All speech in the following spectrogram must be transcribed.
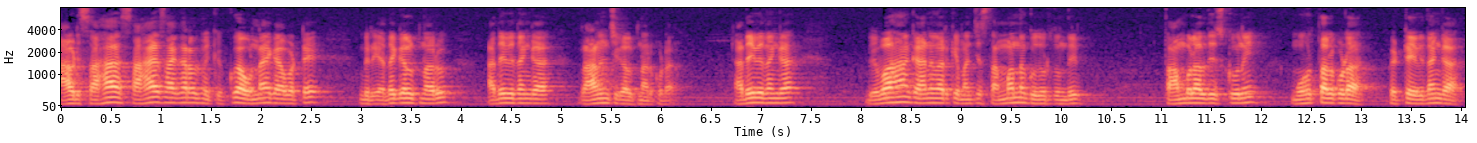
ఆవిడ సహా సహాయ సహకారాలు మీకు ఎక్కువగా ఉన్నాయి కాబట్టే మీరు ఎదగలుగుతున్నారు. అదేవిధంగా రాణించగలుగుతున్నారు కూడా. అదేవిధంగా వివాహం కాని వారికి మంచి సంబంధం కుదురుతుంది. తాంబూలాలు తీసుకుని ముహూర్తాలు కూడా పెట్టే విధంగా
